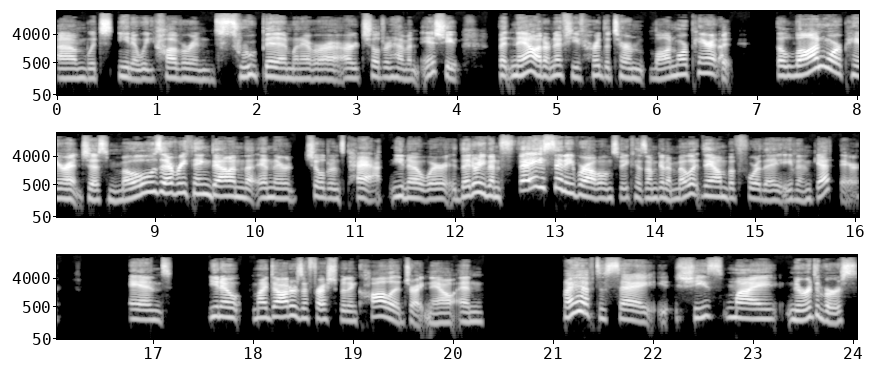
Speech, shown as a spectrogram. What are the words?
um, which, you know, we hover and swoop in whenever our, our children have an issue. But now I don't know if you've heard the term lawnmower parent, but the lawnmower parent just mows everything down in, the, in their children's path, you know, where they don't even face any problems because I'm going to mow it down before they even get there. And, you know, my daughter's a freshman in college right now. And I have to say, she's my neurodiverse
